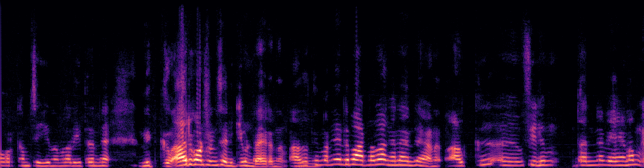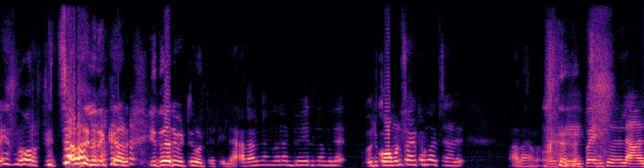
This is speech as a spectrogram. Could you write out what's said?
ഓവർകം ചെയ്യും. നമ്മൾ അതിൽ തന്നെ നിൽക്കും ആ ഒരു കോൺഫിഡൻസ് എനിക്കും ഉണ്ടായിരുന്നു. അത് സത്യം പറഞ്ഞാൽ എന്റെ പാർട്ട്ണറും അങ്ങനെ തന്നെയാണ്. ആൾക്ക് ഫിലിം തന്നെ വേണം എന്ന് ഉറപ്പിച്ചാണ് അതിൽ നിൽക്കുകയാണ് ഇതുവരെ വിട്ടുകൊടുത്തിട്ടില്ല. അതാണ് ഞങ്ങൾ രണ്ടുപേരും തമ്മിൽ ഒരു കോമൺ ഫാക്ടർ എന്ന് വെച്ചാൽ അതാണ്. ഇപ്പൊ എനിക്ക് തോന്നുന്നു ലാൽ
